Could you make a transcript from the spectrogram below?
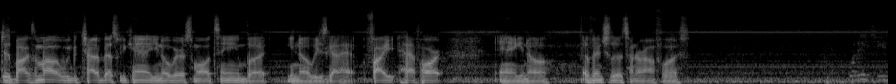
just box them out. We can try the best we can. You know, we're a small team, but you know, we just gotta fight, have heart, and you know, eventually it'll turn around for us. What did you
